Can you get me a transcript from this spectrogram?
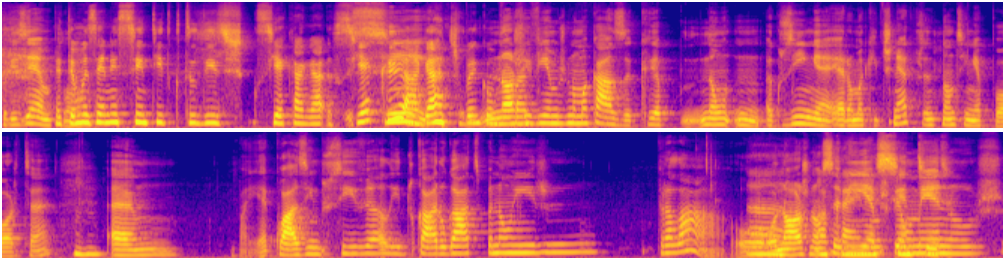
Por exemplo. Então, mas é nesse sentido que tu dizes que se é que há, se é que Sim, há gatos bem Nós comportados. vivíamos numa casa que a, não, a cozinha era uma kitchenette, portanto não tinha porta. Uhum. Hum, bem, é quase impossível educar o gato para não ir eh, para lá. Ou, Ah, ou nós não ok, sabíamos, pelo sentido. menos.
